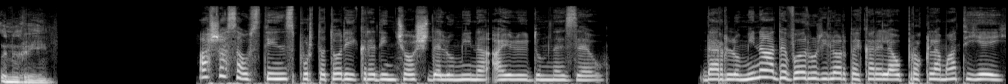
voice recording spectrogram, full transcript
în Rin. Așa s-au stins purtătorii credincioși de lumină ai lui Dumnezeu. Dar lumina adevărurilor pe care le-au proclamat ei,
